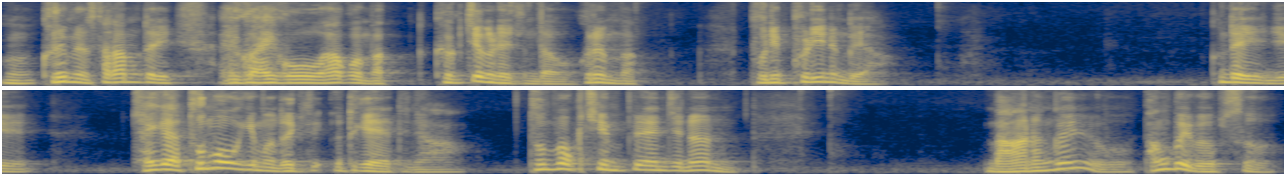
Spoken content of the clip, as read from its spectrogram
어, 그러면 사람들이 아이고, 아이고 하고 막 걱정을 해준다고. 그러면 막 분이 풀리는 거야. 근데 이제 자기가 두목이면 어떻게 해야 되냐. 두목 침팬지는 망하는 거예요. 방법이 없어.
